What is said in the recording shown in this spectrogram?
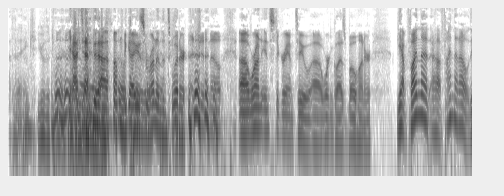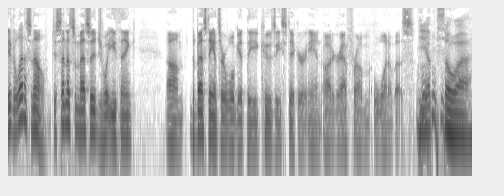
I think. You're the Twitter. Yeah, guy. I, am Oh, the guy who's Twitter, running the Twitter. I should know. Uh, we're on Instagram too. Uh, Working class bow hunter. Yeah, find that. Uh, find that out, dude. Let us know. Just send us a message. What you think. Um, the best answer will get the koozie sticker and autograph from one of us. yep. So uh,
